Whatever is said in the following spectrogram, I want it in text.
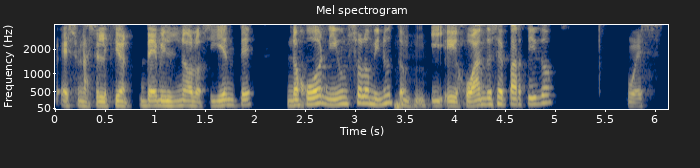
es una selección débil, no lo siguiente, no jugó ni un solo minuto. Uh -huh. y, y, jugando ese partido, pues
